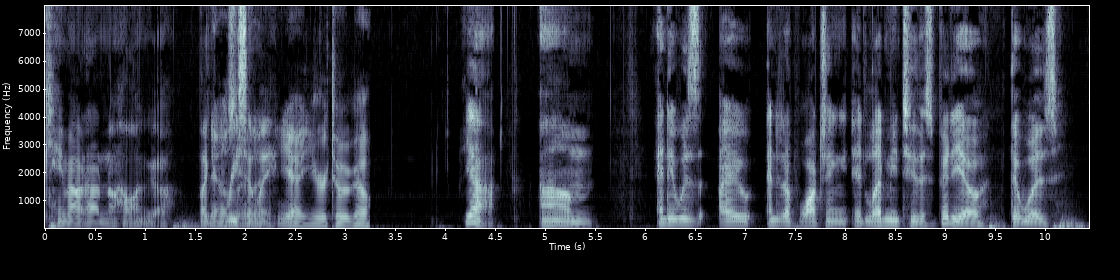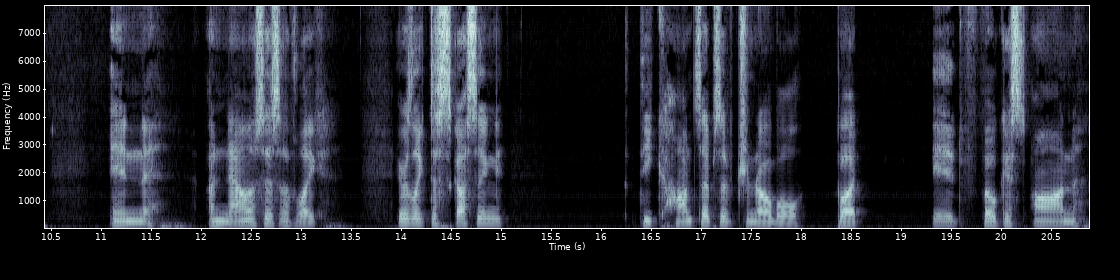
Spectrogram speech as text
came out. I don't know how long ago, like Yeah, recently. yeah, a year or two ago. Yeah. Um and it was I ended up watching it led me to this video that was in analysis of like it was like discussing the concepts of Chernobyl but it focused on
